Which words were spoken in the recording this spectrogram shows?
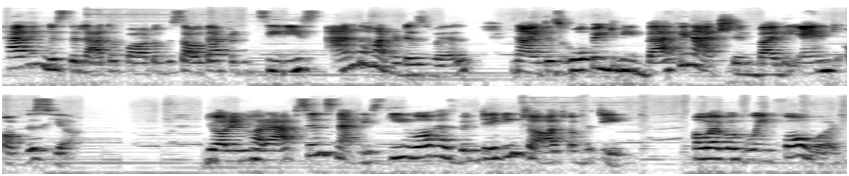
Having missed the latter part of the South African series and the 100 as well, Knight is hoping to be back in action by the end of this year. During her absence, Natalie Sciver has been taking charge of the team. However, going forward,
